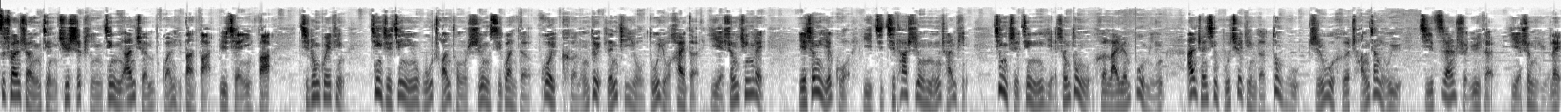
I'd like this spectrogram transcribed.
四川省景区食品经营安全管理办法日前印发，其中规定，禁止经营无传统食用习惯的或可能对人体有毒有害的野生菌类、野生野果以及其他食用农产品；禁止经营野生动物和来源不明、安全性不确定的动物、植物和长江流域及自然水域的野生鱼类。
